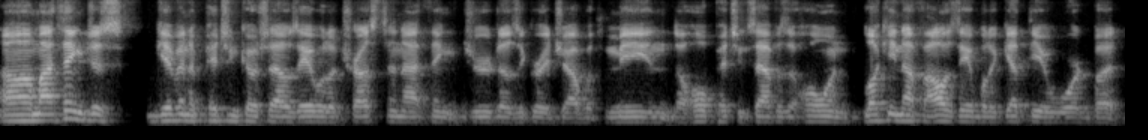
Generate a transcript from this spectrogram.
Um, I think just given a pitching coach that I was able to trust in, I think Drew does a great job with me and the whole pitching staff as a whole. And lucky enough, I was able to get the award, but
